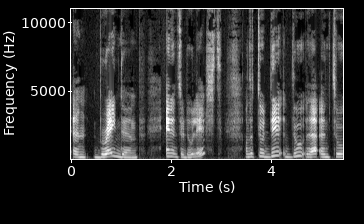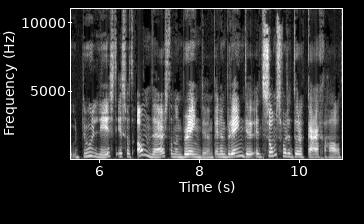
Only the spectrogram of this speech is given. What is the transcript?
een brain dump en een to-do list. Want een to-do list is wat anders dan een brain dump. En een brain dump, en soms wordt het door elkaar gehaald.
